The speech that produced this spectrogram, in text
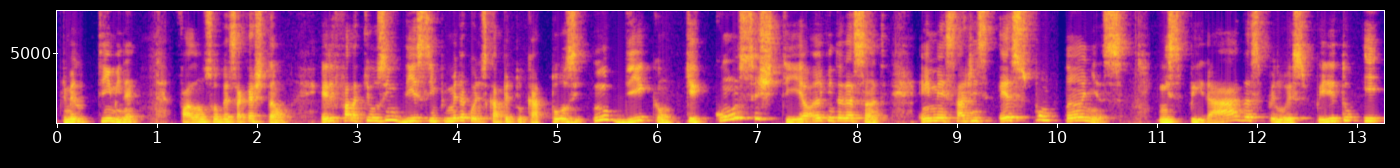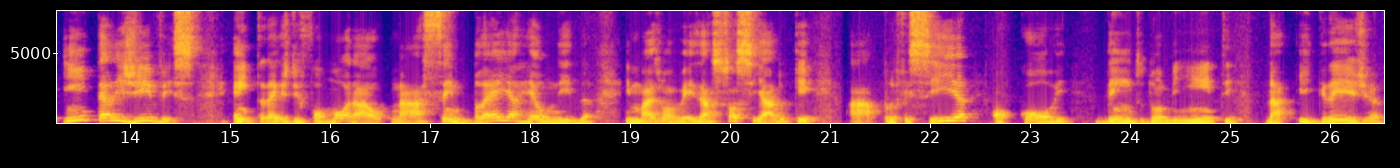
primeiro time, né, falando sobre essa questão. Ele fala que os indícios em 1 Coríntios capítulo 14 indicam que consistia, olha que interessante, em mensagens espontâneas, inspiradas pelo Espírito e inteligíveis, entregues de forma oral na assembleia reunida. E mais uma vez é associado que a profecia ocorre dentro do ambiente da igreja.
